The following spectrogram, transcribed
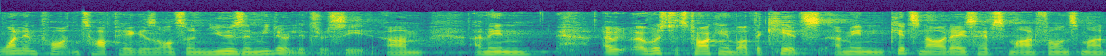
one important topic is also news and media literacy. Um, I mean, I, was just talking about the kids. I mean, kids nowadays have smartphones, smart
